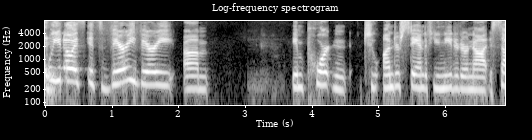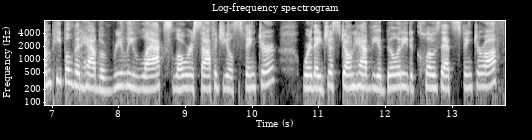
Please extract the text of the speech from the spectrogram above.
well, you know, it's it's very very um important to understand if you need it or not. Some people that have a really lax lower esophageal sphincter, where they just don't have the ability to close that sphincter off,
